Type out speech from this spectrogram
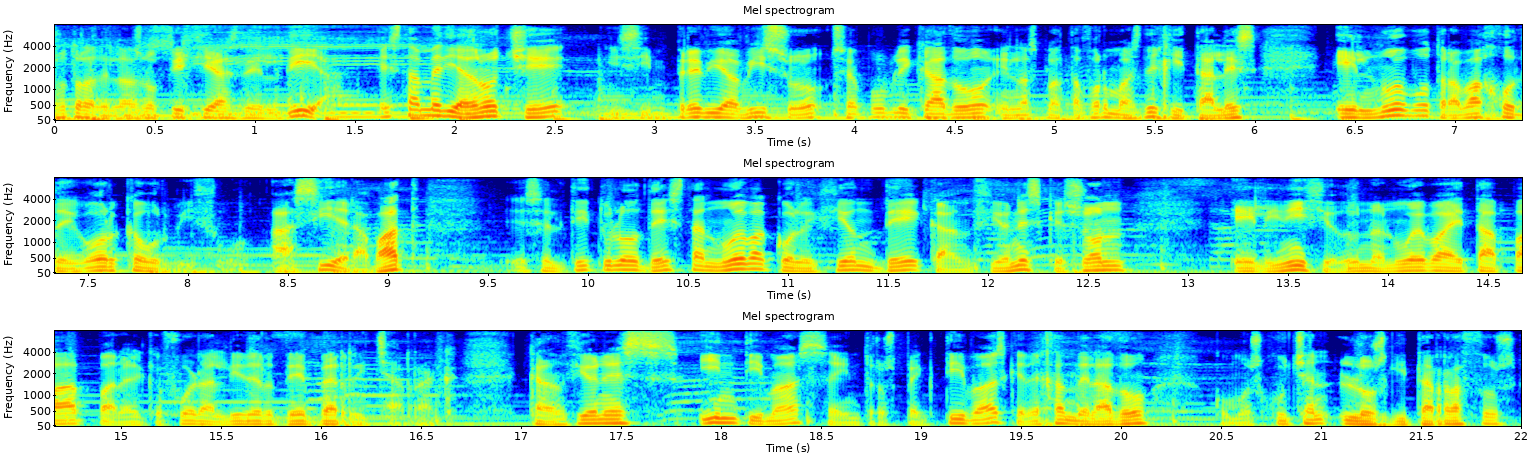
otra de las noticias del día. Esta medianoche, y sin previo aviso, se ha publicado en las plataformas digitales el nuevo trabajo de Gorka Urbizu. Así era Bat es el título de esta nueva colección de canciones que son el inicio de una nueva etapa para el que fuera el líder de Berry Charrac. Canciones íntimas e introspectivas que dejan de lado, como escuchan, los guitarrazos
